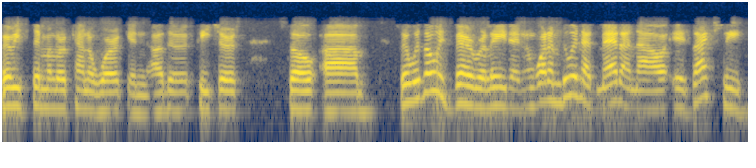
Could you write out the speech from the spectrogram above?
very similar kind of work and other features. So um, so it was always very related. And what I'm doing at Meta now is actually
